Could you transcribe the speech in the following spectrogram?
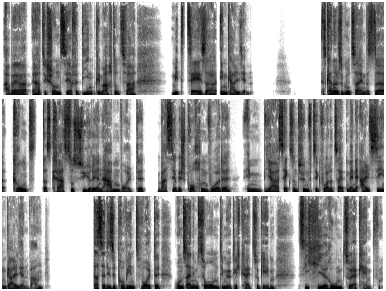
aber er, er hat sich schon sehr verdient gemacht und zwar mit Cäsar in Gallien. Es kann also gut sein, dass der Grund, dass Crassus Syrien haben wollte, was ja besprochen wurde im Jahr 56 vor der Zeitenwende, als sie in Gallien waren, dass er diese Provinz wollte, um seinem Sohn die Möglichkeit zu geben, sich hier Ruhm zu erkämpfen.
